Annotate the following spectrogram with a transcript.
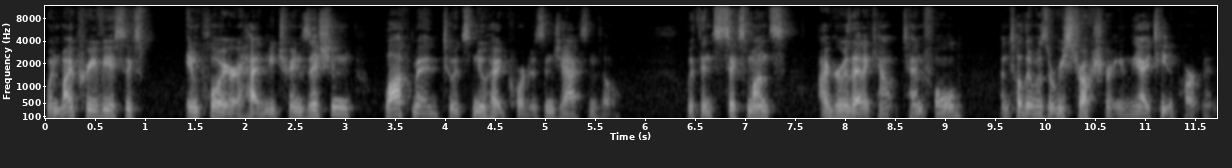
when my previous employer had me transition LockMed to its new headquarters in Jacksonville. Within six months, I grew that account tenfold until there was a restructuring in the IT department.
